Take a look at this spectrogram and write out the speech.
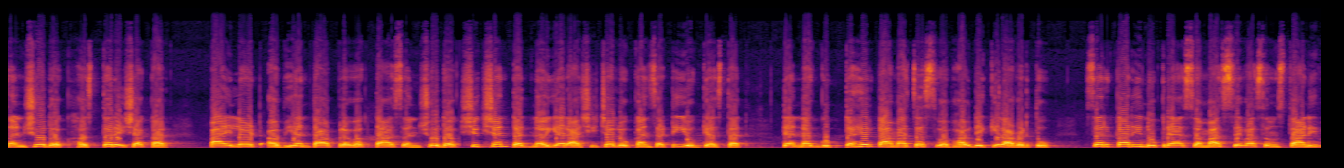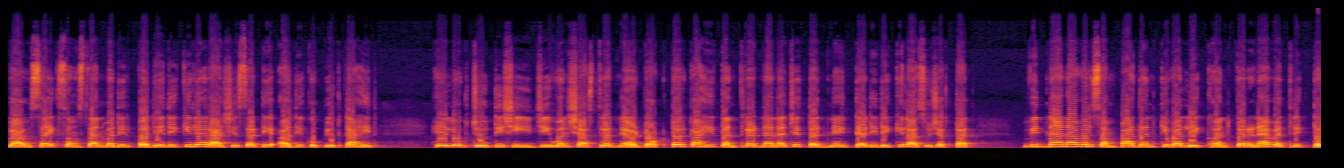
संशोधक हस्तरेषाकार पायलट अभियंता प्रवक्ता संशोधक शिक्षण तज्ज्ञ या राशीच्या लोकांसाठी योग्य असतात. त्यांना गुप्तहेर कामाचा स्वभाव देखील आवडतो. सरकारी नोकऱ्या समाजसेवा संस्था आणि व्यावसायिक संस्थांमधील पदे देखील या राशीसाठी अधिक उपयुक्त आहेत. हे लोक ज्योतिषी जीवनशास्त्रज्ञ डॉक्टर काही तंत्रज्ञानाचे तज्ज्ञ इत्यादी देखील असू शकतात. विज्ञानावर संपादन किंवा लेखन करण्याव्यतिरिक्त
